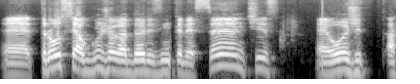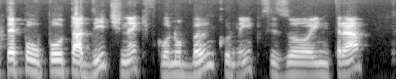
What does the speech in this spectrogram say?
é, trouxe alguns jogadores interessantes. É, hoje até poupou o Tadic, né? Que ficou no banco, nem precisou entrar. O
